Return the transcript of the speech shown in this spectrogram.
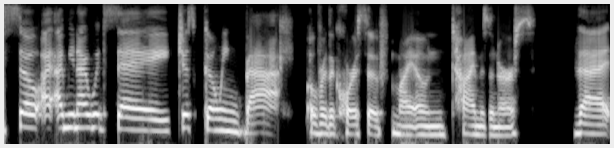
so, I, I mean, I would say just going back over the course of my own time as a nurse, that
